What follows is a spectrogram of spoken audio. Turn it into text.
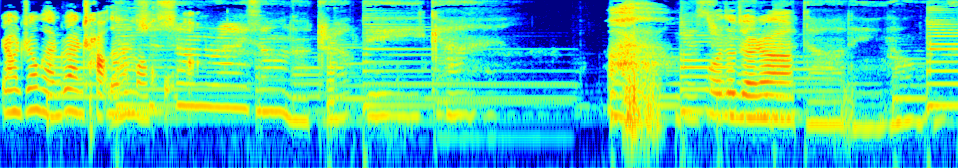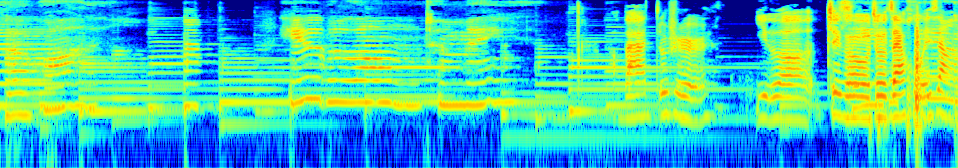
让《甄嬛传》炒的那么火，啊，我就觉着。吧，就是一个这个，我就在回想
